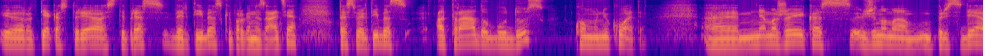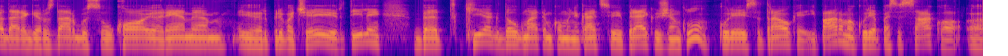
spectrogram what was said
Ir tie, kas turėjo stipres vertybės kaip organizacija, tas vertybės atrado būdus komunikuoti. E, Nemažai kas, žinoma, prisidėjo, darė gerus darbus, aukojo, rėmė ir privačiai, ir tyliai, bet kiek daug matėm komunikacijoje prekių ženklų, kurie įsitraukia į paramą, kurie pasisako e,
